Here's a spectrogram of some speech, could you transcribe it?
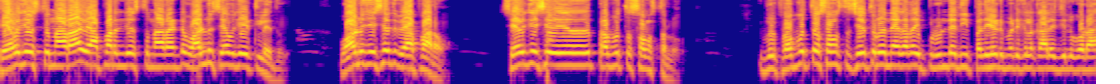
సేవ చేస్తున్నారా వ్యాపారం చేస్తున్నారా అంటే వాళ్ళు సేవ చేయట్లేదు. వాళ్ళు చేసేది వ్యాపారం. సేవ చేసేది ప్రభుత్వ సంస్థలు. ఇప్పుడు ప్రభుత్వ సంస్థ చేతిలోనే కదా ఇప్పుడు ఉండేది ఈ పదిహేడు మెడికల్ కాలేజీలు కూడా.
